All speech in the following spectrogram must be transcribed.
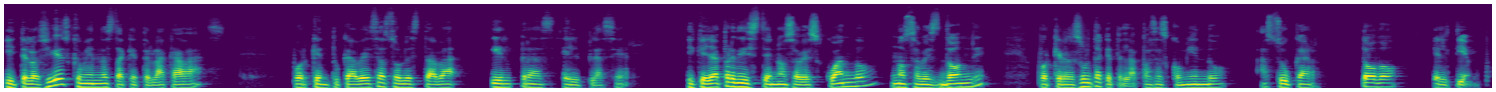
Y te lo sigues comiendo hasta que te lo acabas, porque en tu cabeza solo estaba ir tras el placer. Y que ya perdiste no sabes cuándo, no sabes dónde, porque resulta que te la pasas comiendo azúcar todo el tiempo.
